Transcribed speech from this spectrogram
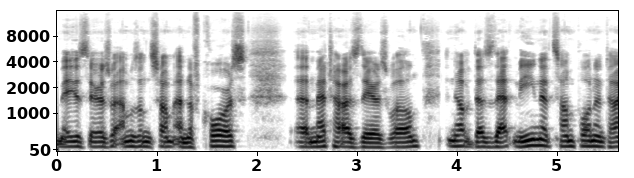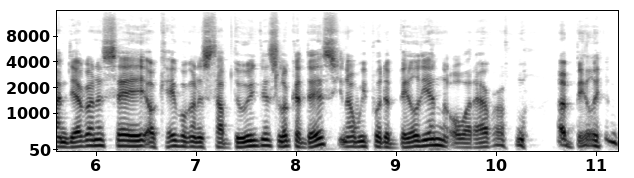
maybe is there as well, Amazon some, and of course uh, Meta is there as well. Now, does that mean at some point in time they're going to say, okay, we're going to stop doing this? Look at this, you know, we put a billion or whatever. a billion.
